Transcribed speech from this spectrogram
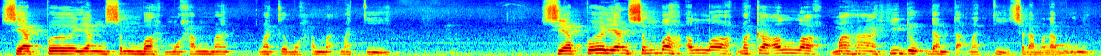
siapa yang sembah Muhammad maka Muhammad mati. Siapa yang sembah Allah maka Allah maha hidup dan tak mati selama-lamanya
